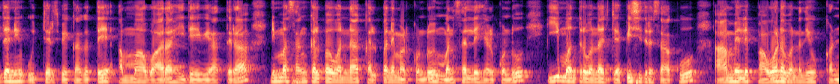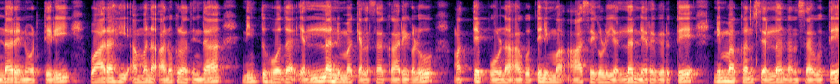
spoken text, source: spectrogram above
ಇದನ್ನು ಉಚ್ಚರಿಸಬೇಕಾಗುತ್ತೆ. ಅಮ್ಮ ವಾರಾಹಿ ದೇವಿ ಹತ್ತಿರ ನಿಮ್ಮ ಸಂಕಲ್ಪವನ್ನು ಕಲ್ಪನೆ ಮಾಡಿಕೊಂಡು ಮನಸ್ಸಲ್ಲೇ ಹೇಳ್ಕೊಂಡು ಈ ಮಂತ್ರವನ್ನು ಜಪಿಸಿದರೆ ಸಾಕು. ಆಮೇಲೆ ಪವಾಡವನ್ನು ನೀವು ಕಣ್ಣಾರೆ ನೋಡ್ತೀರಿ. ವಾರಾಹಿ ಅಮ್ಮನ ಅನುಗ್ರಹದಿಂದ ನಿಂತು ಹೋದ ಎಲ್ಲ ನಿಮ್ಮ ಕೆಲಸ ಕಾರ್ಯಗಳು ಮತ್ತೆ ಪೂರ್ಣ ಆಗುತ್ತೆ. ನಿಮ್ಮ ಆಸೆಗಳು ಎಲ್ಲ ನೆರವೇರುತ್ತೆ. ನಿಮ್ಮ ಕನಸು ಎಲ್ಲ ನನಸಾಗುತ್ತೆ.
